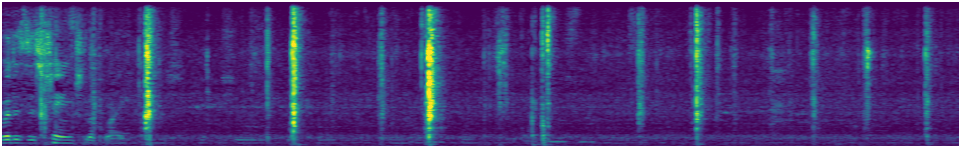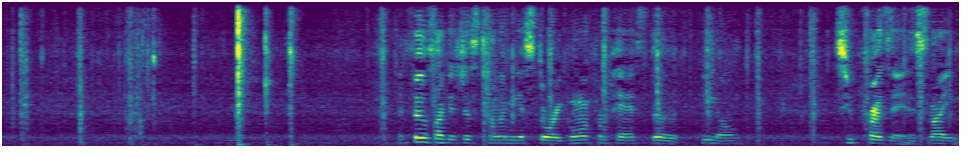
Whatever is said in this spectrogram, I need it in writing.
What does this change look like? It feels like it's just telling me a story, going from past the, you know, to present. It's like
